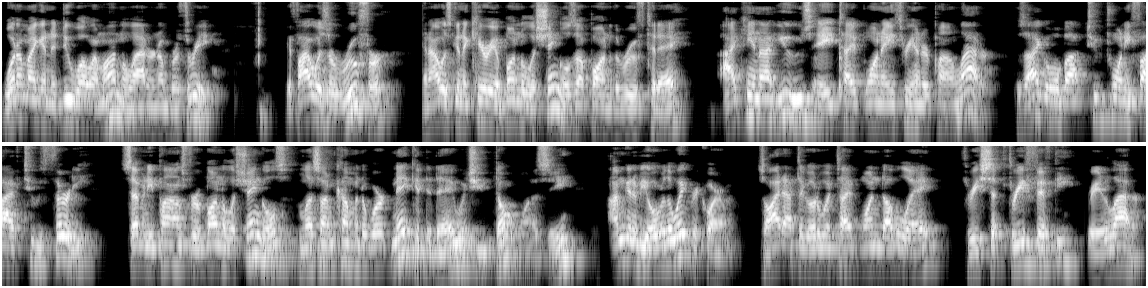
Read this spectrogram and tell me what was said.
What am I going to do while I'm on the ladder, number three? If I was a roofer and I was going to carry a bundle of shingles up onto the roof today, I cannot use a Type 1A 300 pound ladder because I go about 225, 230 70 pounds for a bundle of shingles, unless I'm coming to work naked today, which you don't want to see, I'm going to be over the weight requirement. So I'd have to go to a type 1 AA 350 rated ladder.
